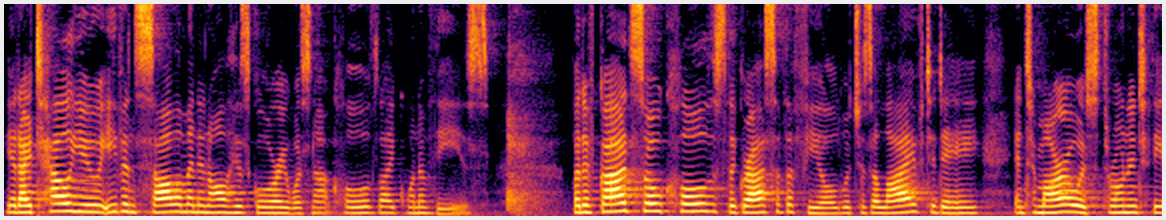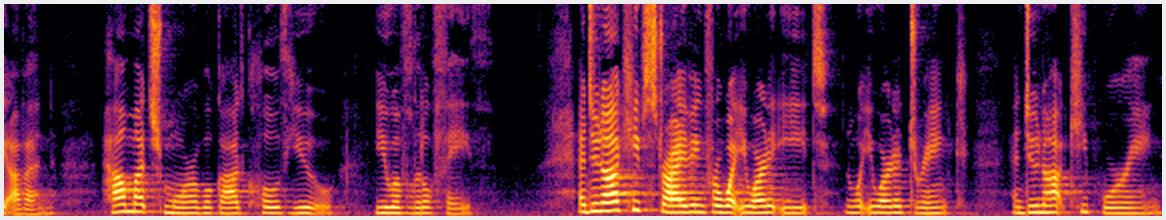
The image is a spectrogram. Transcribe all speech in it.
Yet I tell you, even Solomon in all his glory was not clothed like one of these. But if God so clothes the grass of the field, which is alive today and tomorrow is thrown into the oven, how much more will God clothe you, you of little faith? And do not keep striving for what you are to eat and what you are to drink, and do not keep worrying.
